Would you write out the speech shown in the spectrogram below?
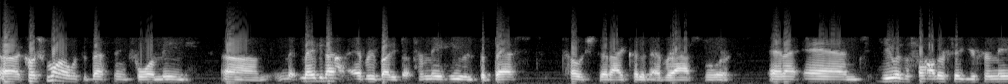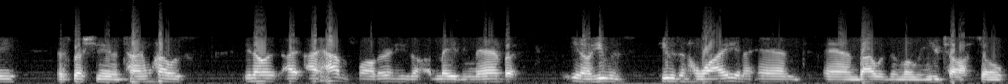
Uh, Coach Morrill was the best thing for me. Um, maybe not everybody, but for me, he was the best coach that I could have ever asked for, and I, and he was a father figure for me, especially in a time when I was, you know, I, I have a father and he's an amazing man, but you know he was he was in Hawaii and and and I was in Logan, Utah. So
